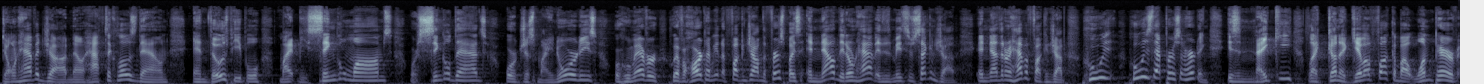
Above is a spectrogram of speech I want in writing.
don't have a job now, have to close down, and those people might be single moms or single dads or just minorities or whomever who have a hard time getting a fucking job in the first place, and now they don't have it. It makes their second job, and now they don't have a fucking job. Who who is that person hurting? Is Nike like gonna give a fuck about one pair of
